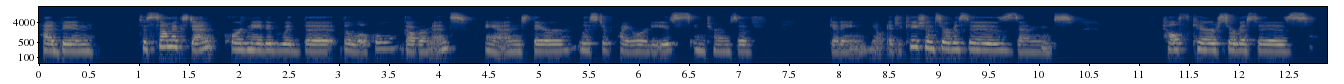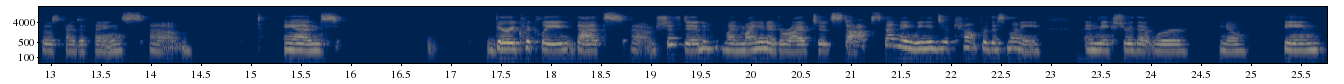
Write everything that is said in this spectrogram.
had been to some extent coordinated with the, the local government and their list of priorities in terms of getting you know, education services and healthcare services, those kinds of things. Um, and very quickly that um, shifted when my unit arrived to stop spending. We need to account for this money and make sure that we're, you know, being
